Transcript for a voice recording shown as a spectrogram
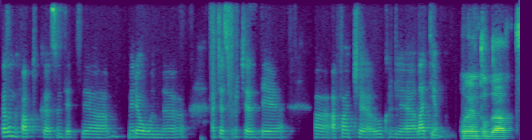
pe lângă faptul că sunteți mereu în acest proces de a face lucrurile la timp. În momentul dat,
